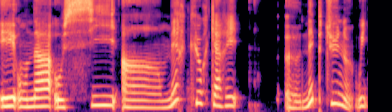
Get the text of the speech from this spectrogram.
Et on a aussi un Mercure carré euh, Neptune, oui,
